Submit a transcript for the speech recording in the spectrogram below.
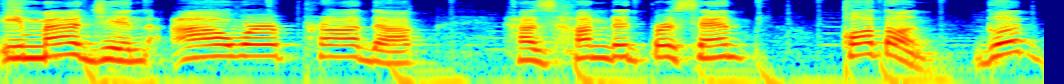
Imagine our product has 100% cotton. Good.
